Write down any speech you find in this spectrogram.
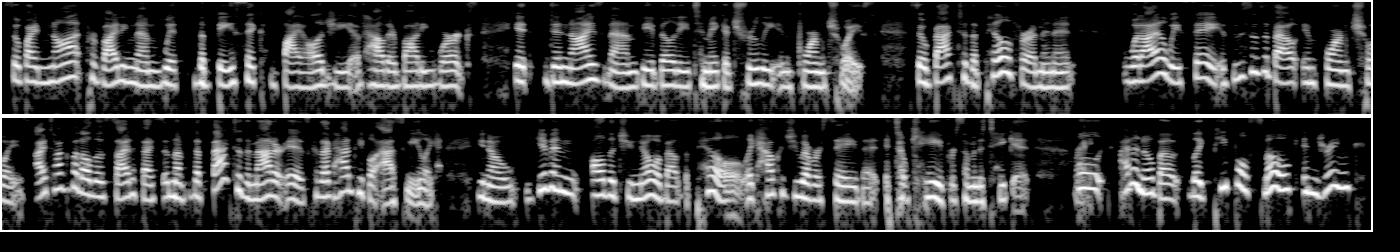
So, by not providing them with the basic biology of how their body works, it denies them the ability to make a truly informed choice. So, back to the pill for a minute what I always say is this is about informed choice. I talk about all those side effects. And the, the fact of the matter is, because I've had people ask me, like, you know, given all that you know about the pill, like, how could you ever say that it's okay for someone to take it? Right. Well, I don't know about like people smoke and drink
